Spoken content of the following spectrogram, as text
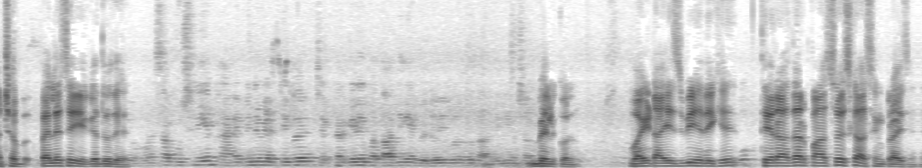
अच्छा पहले से ये गदूद है वैसा कुछ नहीं है खाने पीने में एक्टिव है चेक करके भी बता देंगे वीडियो भी बोलो तो बता देंगे बिल्कुल। वाइट आइज़ भी है देखिए। तेरह हज़ार पाँच सौ इसका आसिंग प्राइस है।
